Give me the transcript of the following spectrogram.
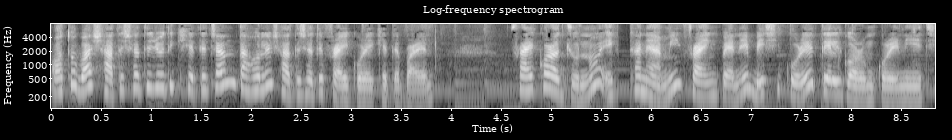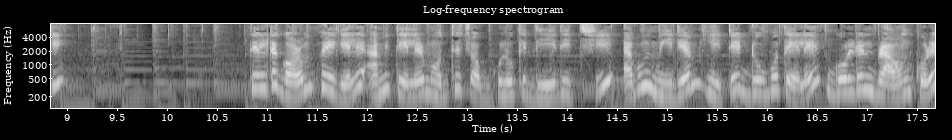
অথবা সাথে সাথে যদি খেতে চান, তাহলে সাথে সাথে ফ্রাই করে খেতে পারেন। ফ্রাই করার জন্য এখানে আমি ফ্রাইং প্যানে বেশি করে তেল গরম করে নিয়েছি। তেলটা গরম হয়ে গেলে আমি তেলের মধ্যে চপগুলোকে দিয়ে দিচ্ছি এবং মিডিয়াম হিটে ডুবো তেলে গোল্ডেন ব্রাউন করে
